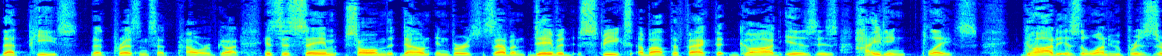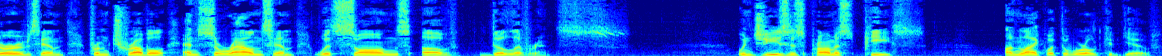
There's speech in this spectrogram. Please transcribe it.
that peace, that presence, that power of God. It's the same psalm that down in verse 7, David speaks about the fact that God is his hiding place. God is the one who preserves him from trouble and surrounds him with songs of deliverance. When Jesus promised peace, unlike what the world could give,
